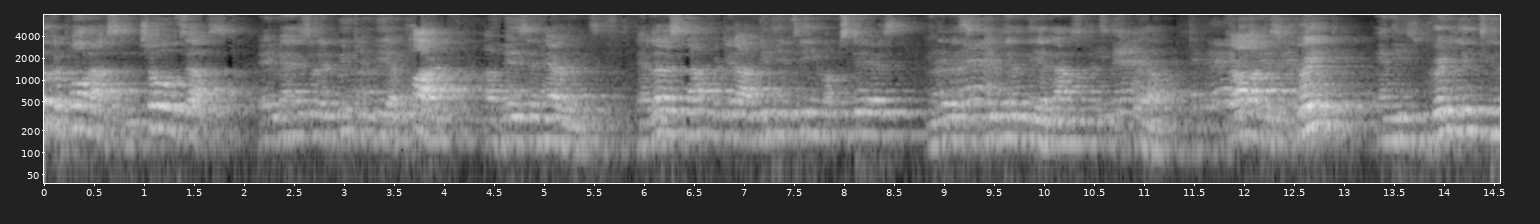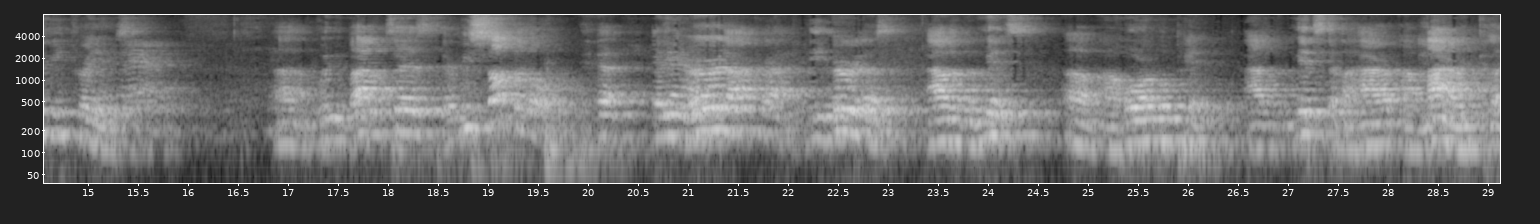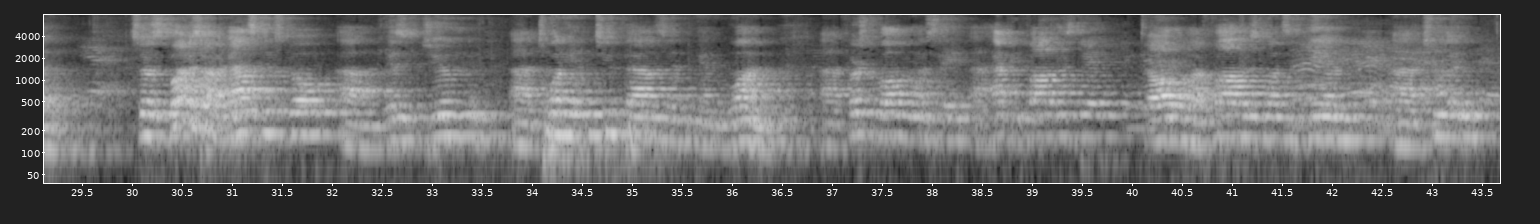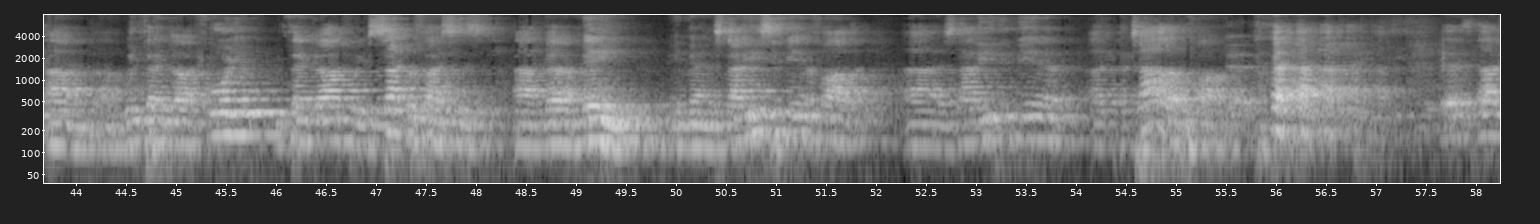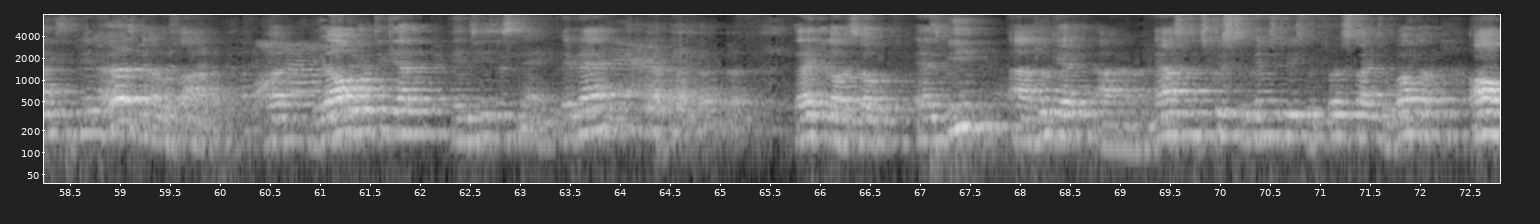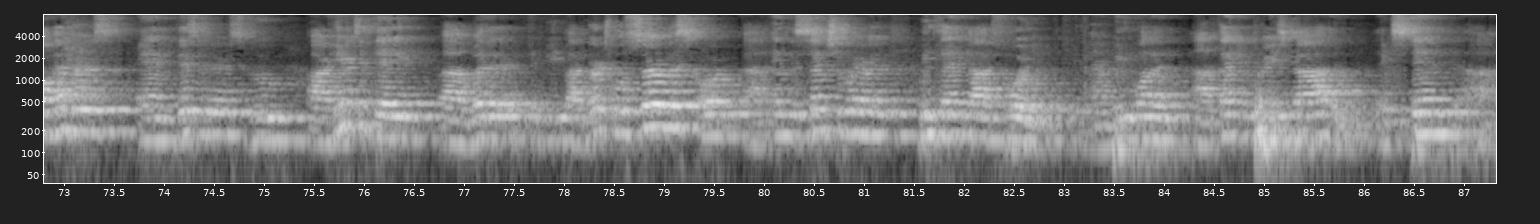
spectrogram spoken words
looked upon us and chose us. Amen. So that we can be a part of his inheritance. And let us not forget our media team upstairs and let us give them the announcements as well. God is great and he's greatly to be praised. Uh, when the Bible says that we sought the Lord and he heard our cry, he heard us out of the midst of a horrible pit, out of the midst of a, higher, a miry clay. So as far as our announcements go, uh, this is June uh, 20th, 2001. Uh, first of all, we want to say uh, Happy Father's Day to all of our fathers once again. Uh, truly, um, uh, we thank God for you. We thank God for your sacrifices uh, that are made. Amen. It's not easy being a father. It's not easy being a, a, a child of a father. it's not easy being a husband of a father. But we all work together in Jesus' name. Amen. Thank you, Lord. So as we uh, look at our announcements, Christian Ministries would first like to welcome all members and visitors who are here today, uh, whether it be by virtual service or uh, in the sanctuary. We thank God for you. And we want to uh, thank and praise God and extend uh,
